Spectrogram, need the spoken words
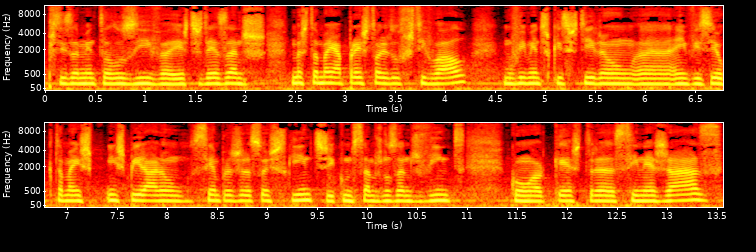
precisamente alusiva a estes 10 anos, mas também à pré-história do festival, movimentos que existiram uh, em Viseu que também inspiraram sempre as gerações seguintes e começamos nos anos 20 com a orquestra Cine Jazz,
